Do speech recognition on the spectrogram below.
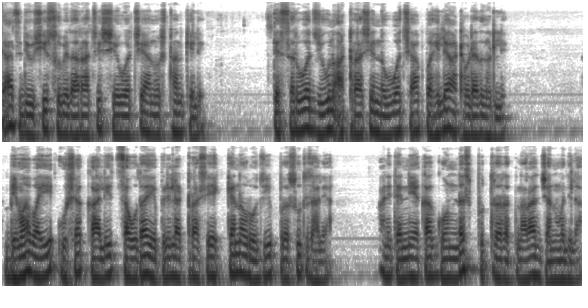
त्याच दिवशी सुभेदाराचे शेवटचे अनुष्ठान केले. ते सर्व जून अठराशे नव्वदच्या पहिल्या आठवड्यात घडले. भीमाबाई उषाकाली चौदा एप्रिल अठराशे एक्क्याण्णव रोजी प्रसूत झाल्या. आणि त्यांनी एका गोंडस पुत्ररत्नाला जन्म दिला.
